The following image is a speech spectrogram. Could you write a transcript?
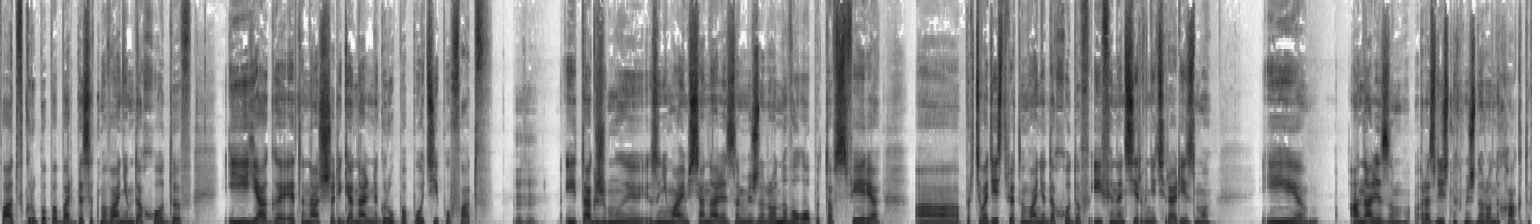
ФАТФ, группа по борьбе с отмыванием доходов, и ЯГЭ – это наша региональная группа по типу ФАТФ. Угу. И также мы занимаемся анализом международного опыта в сфере а, противодействия отмывания доходов и финансирования терроризма, и анализом различных международных актов.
